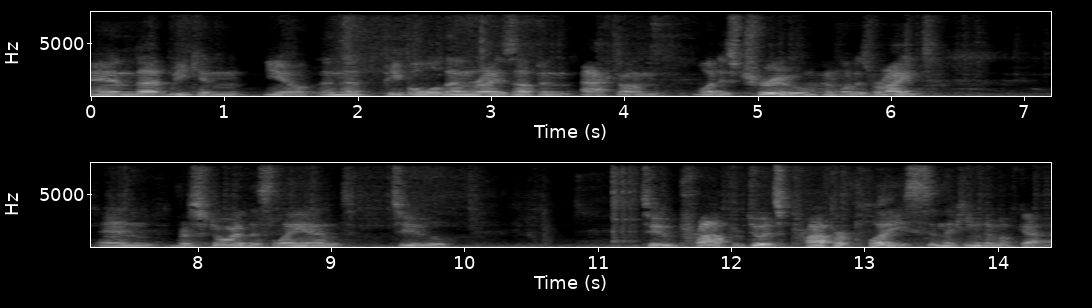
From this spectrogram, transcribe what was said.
and that we can, you know, and that people will then rise up and act on what is true and what is right and restore this land to to proper to its proper place in the kingdom of God.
